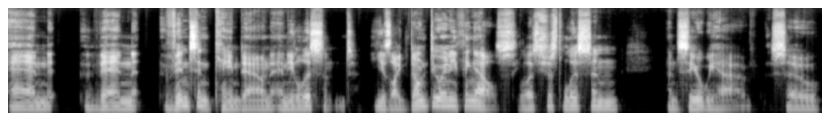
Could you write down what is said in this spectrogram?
And then Vincent came down and he listened. He's like, don't do anything else. Let's just listen and see what we have. So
